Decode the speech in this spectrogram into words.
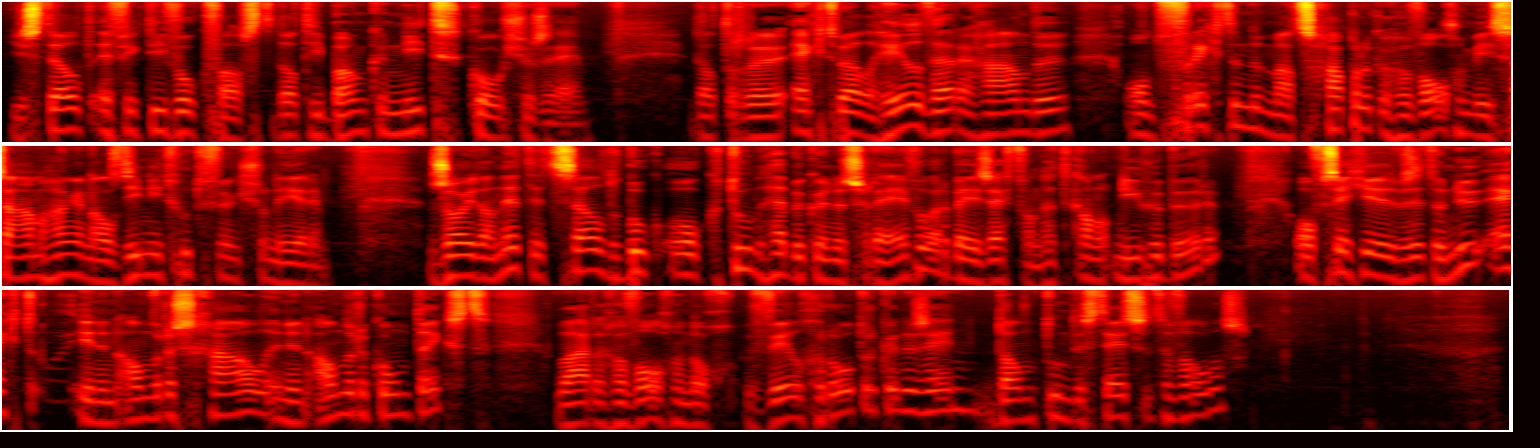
Je stelt effectief ook vast dat die banken niet kosher zijn. Dat er eh, echt wel heel verregaande, ontwrichtende maatschappelijke gevolgen mee samenhangen als die niet goed functioneren. Zou je dan net hetzelfde boek ook toen hebben kunnen schrijven, waarbij je zegt van het kan opnieuw gebeuren? Of zeg je, we zitten nu echt in een andere schaal, in een andere context, waar de gevolgen nog veel groter kunnen zijn dan toen destijds het geval was?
